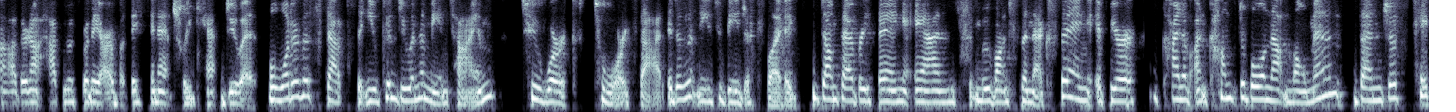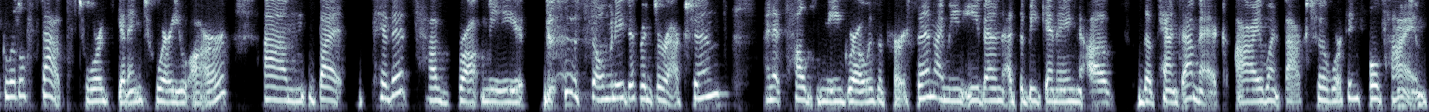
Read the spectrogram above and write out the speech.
uh, they're not happy with where they are, but they financially can't do it. Well, what are the steps that you can do in the meantime to work towards that. It doesn't need to be just like dump everything and move on to the next thing. If you're kind of uncomfortable in that moment, then just take little steps towards getting to where you are. Um, but pivots have brought me so many different directions and it's helped me grow as a person. I mean, even at the beginning of the pandemic, I went back to working full time.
